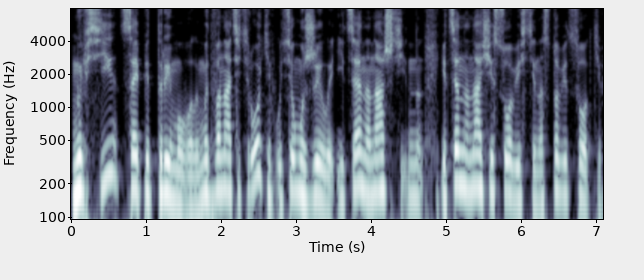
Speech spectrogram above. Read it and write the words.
Ми всі це підтримували. Ми 12 років у цьому жили, і це на, наш, і це на нашій совісті на 100%.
